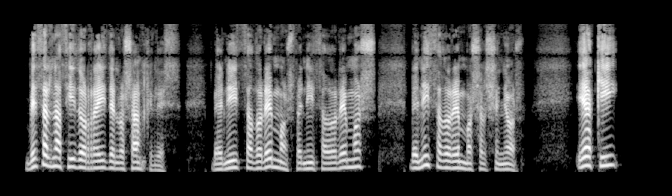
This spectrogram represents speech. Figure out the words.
Ved al nacido Rey de los ángeles. Venid, adoremos, venid, adoremos, venid, adoremos al Señor. He aquí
